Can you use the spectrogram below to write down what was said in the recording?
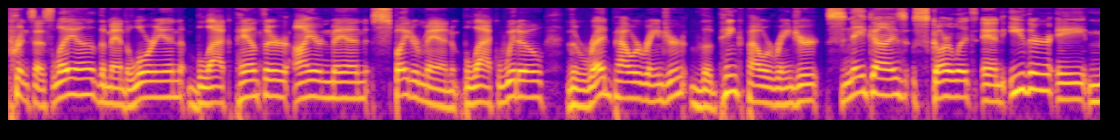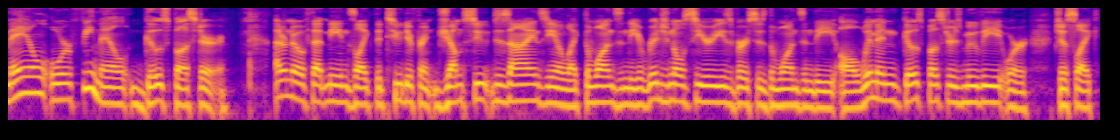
Princess Leia, The Mandalorian, Black Panther, Iron Man, Spider Man, Black Widow, the Red Power Ranger, the Pink Power Ranger, Snake Eyes, Scarlett, and either a male or female Ghostbuster. I don't know if that means like the two different jumpsuit designs, you know, like the ones in the original series versus the ones in the all women Ghostbusters movie, or just like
